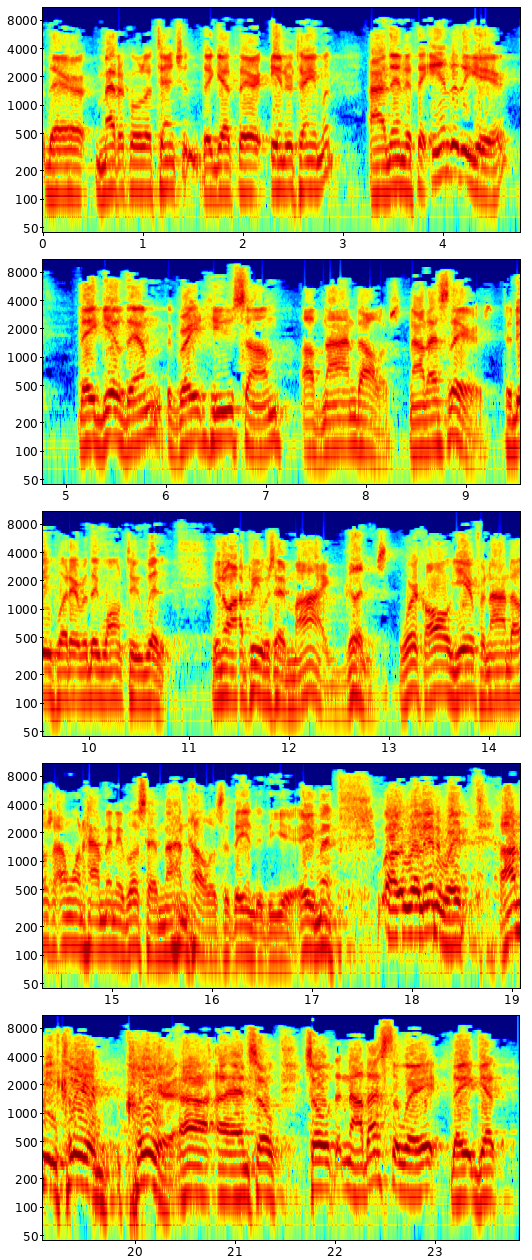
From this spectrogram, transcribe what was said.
their medical attention. They get their entertainment. And then at the end of the year, they give them the great huge sum of nine dollars. Now that's theirs to do whatever they want to with it. You know, our people said, "My goodness, work all year for nine dollars." I wonder how many of us have nine dollars at the end of the year. Amen. Well, well, anyway, I mean clear, clear, uh, and so, so now that's the way they get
